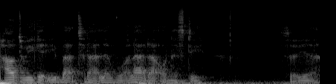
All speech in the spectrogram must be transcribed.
How do we get you back to that level? I like that honesty. So yeah.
